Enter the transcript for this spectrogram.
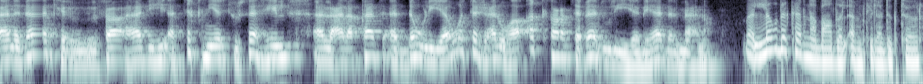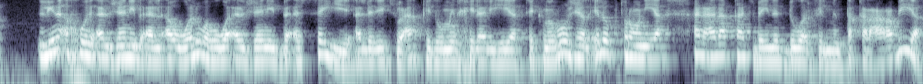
آنذاك فهذه التقنية تسهل العلاقات الدولية وتجعلها أكثر تبادلية بهذا المعنى. لو ذكرنا بعض الأمثلة دكتور. لنأخذ الجانب الأول وهو الجانب السيء الذي تعقد من خلاله التكنولوجيا الإلكترونية العلاقات بين الدول في المنطقة العربية.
